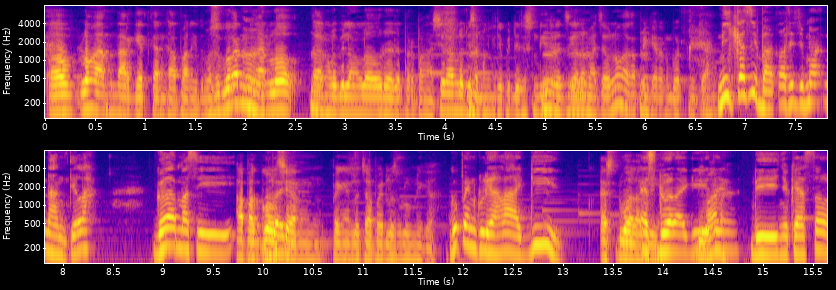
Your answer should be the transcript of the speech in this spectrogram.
Oh, lu gak menargetkan kapan gitu. Maksud gue kan dengan lu yang lu bilang lu udah ada berpenghasilan, lu bisa menghidupi diri sendiri dan segala macam. Lu gak kepikiran buat nikah? nikah sih bakal sih cuma nantilah gue masih Apa goals yang pengen lu capai dulu sebelum nikah? gue pengen kuliah lagi S2 lagi. S2 lagi Di gitu mana? ya. di Newcastle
